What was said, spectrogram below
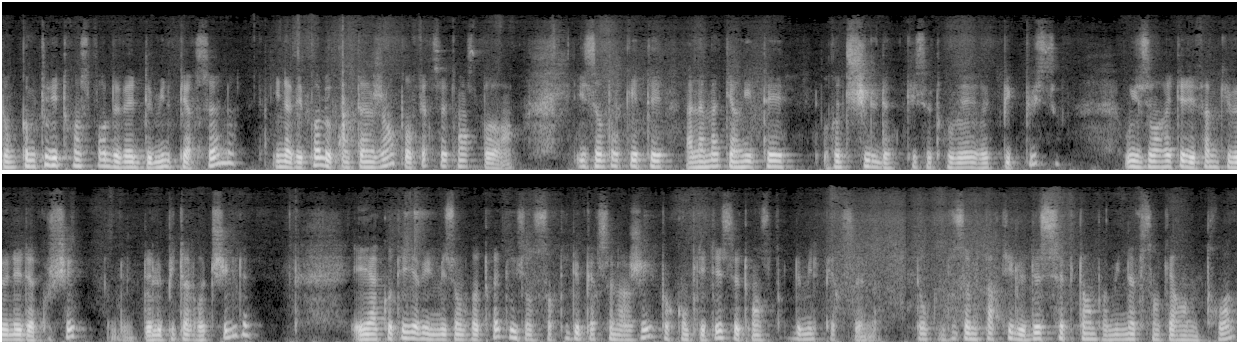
Donc comme tous les transports devaient être de 1000 personnes, ils n'avaient pas le contingent pour faire ce transport. hein. Ils ont donc été à la maternité Rothschild, qui se trouvait rue Picpus, où ils ont arrêté les femmes qui venaient d'accoucher de, l'hôpital Rothschild. Et à côté, il y avait une maison de retraite où ils ont sorti des personnes âgées pour compléter ce transport de 1000 personnes. Donc nous sommes partis le 2 septembre 1943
